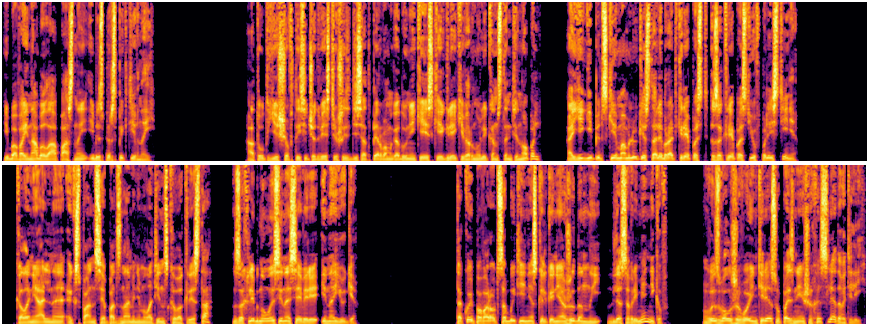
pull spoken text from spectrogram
ибо война была опасной и бесперспективной. А тут еще в 1261 году никейские греки вернули Константинополь, а египетские мамлюки стали брать крепость за крепостью в Палестине. Колониальная экспансия под знаменем Латинского креста захлебнулась и на севере, и на юге. Такой поворот событий, несколько неожиданный для современников, вызвал живой интерес у позднейших исследователей.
